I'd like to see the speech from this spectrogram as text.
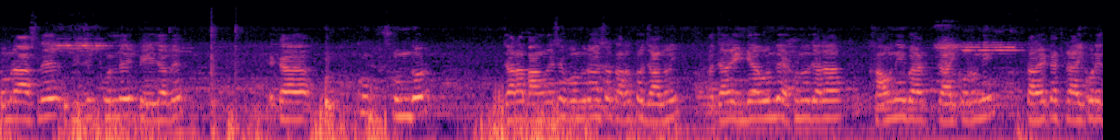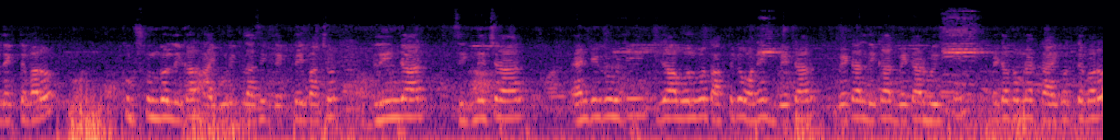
তোমরা আসলে ভিজিট করলেই পেয়ে যাবে। এটা খুব সুন্দর। যারা বাংলাদেশের বন্ধুরা আছো, তারা তো জানোই। আর যারা ইন্ডিয়া বন্ধু এখনও যারা খাওনি বা ট্রাই করোনি, তারা এটা ট্রাই করে দেখতে পারো। খুব সুন্দর লিকার হাইবুড়ি ক্লাসিক দেখতেই পাচ্ছ। ব্লিন্ডার সিগনেচার অ্যান্টিগুইটি যা বলব, তার থেকে অনেক better better liquor better whisky এটা তোমরা ট্রাই করতে পারো।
